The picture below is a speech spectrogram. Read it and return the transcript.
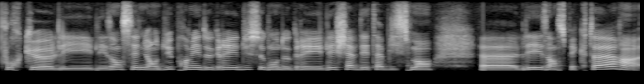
pour que les, enseignants du premier degré, du second degré, les chefs d'établissement, les inspecteurs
